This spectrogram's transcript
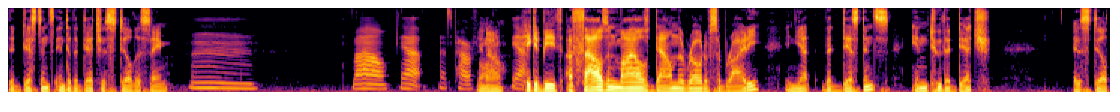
the distance into the ditch is still the same. Mm. Wow. Yeah. That's powerful. You know, Yeah. he could be a thousand miles down the road of sobriety, and yet the distance into the ditch is still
